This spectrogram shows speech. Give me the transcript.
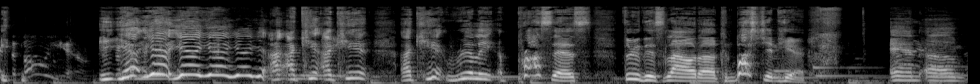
is the volume. yeah, yeah, yeah, yeah, yeah, yeah. I, I can't, I can't, I can't really process through this loud uh, combustion here, and um,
